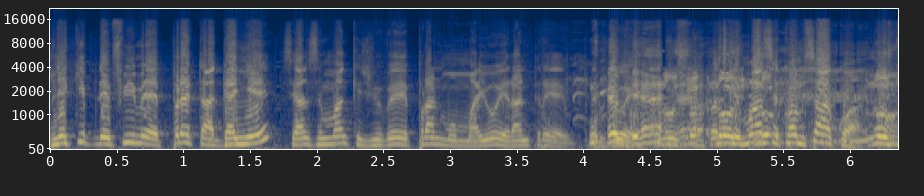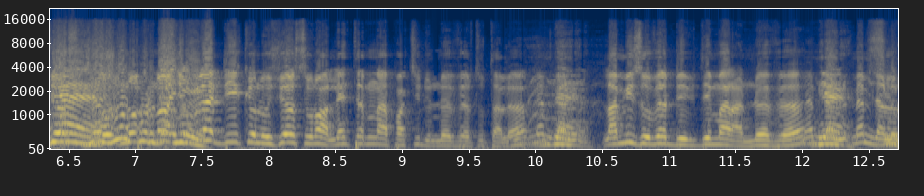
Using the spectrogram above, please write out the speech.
l'équipe films est prête à gagner. C'est en ce moment que je vais prendre mon maillot et rentrer pour jouer. Parce que moi, c'est comme ça, quoi. Je joue nos- pour non, je gagner. voulais dire que nos joueurs seront à l'internat à partir de 9h tout à l'heure. Même La mise au vert dé- démarre à 9h. Même dans, le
